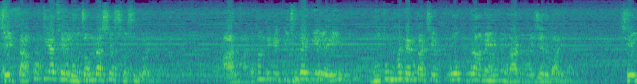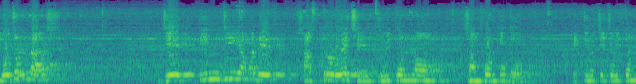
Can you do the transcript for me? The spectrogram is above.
সেই কাকুটিয়াতে লোচন দাসের শ্বশুর বাড়ি আর ওখান থেকে কিছুটা গেলেই নতুন হাটের কাছে কোক গ্রামে ওনার নিজের বাড়ি। সেই লোচন দাস, যে তিনটি আমাদের শাস্ত্র রয়েছে, চৈতন্য সম্পর্কিত, একটি হচ্ছে চৈতন্য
